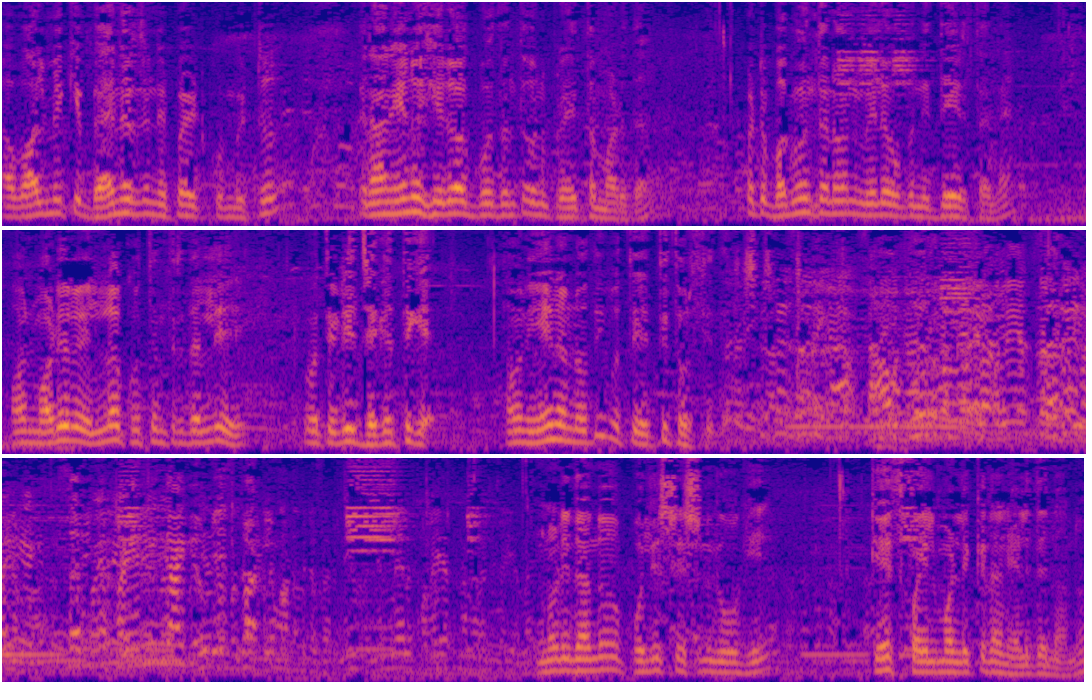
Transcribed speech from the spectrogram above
ಆ ವಾಲ್ಮೀಕಿ ಬ್ಯಾನರ್ ನೆಪ ಇಟ್ಕೊಂಡ್ಬಿಟ್ಟು ನಾನೇನು ಹೀರೋ ಆಗ್ಬೋದು ಅಂತ ಅವನು ಪ್ರಯತ್ನ ಮಾಡಿದ. ಬಟ್ ಭಗವಂತನವನ ಮೇಲೆ ಒಬ್ಬ ನಿದ್ದೆ ಇರ್ತಾನೆ. ಅವನು ಮಾಡಿರೋ ಎಲ್ಲ ಕುತಂತ್ರದಲ್ಲಿ ಇವತ್ತು ಇಡೀ ಜಗತ್ತಿಗೆ ಅವನು ಏನನ್ನೋದು ಇವತ್ತು ಎತ್ತಿ ತೋರಿಸಿದ್ದಾರೆ? ನೋಡಿ, ನಾನು ಪೊಲೀಸ್ ಸ್ಟೇಷನ್ಗೆ ಹೋಗಿ ಕೇಸ್ ಫೈಲ್ ಮಾಡಲಿಕ್ಕೆ ನಾನು ಹೇಳಿದೆ ನಾನು.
